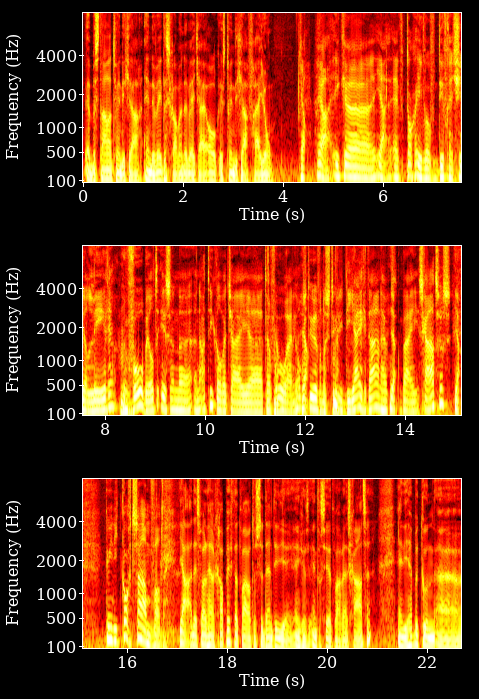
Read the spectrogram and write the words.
het bestaat al 20 jaar en de wetenschap, en dat weet jij ook, is 20 jaar vrij jong. Ja. Ja, ik eh, ja, even, toch even over differentieel leren. Hm. Een voorbeeld is een, eh, een artikel wat jij eh, ter voorbereiding opstuurde van een studie die jij gedaan hebt bij schaatsers. Ja. Kun je die kort samenvatten? Ja, dat is wel heel grappig. Dat waren de studenten die geïnteresseerd waren in schaatsen. En die hebben toen eh,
